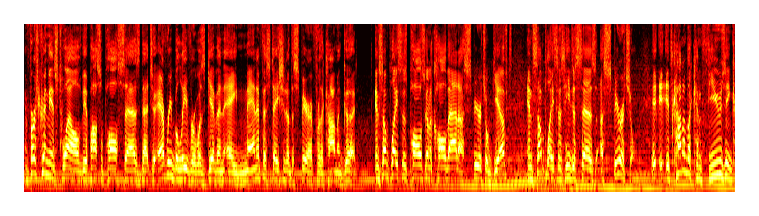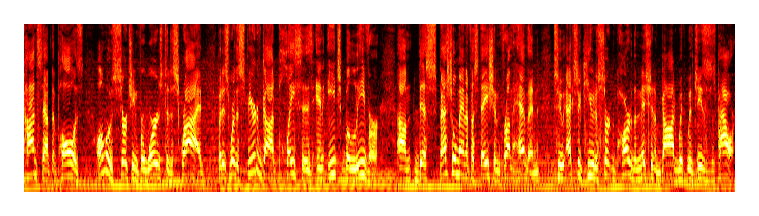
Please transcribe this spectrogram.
In 1 Corinthians 12, the Apostle Paul says that to every believer was given a manifestation of the Spirit for the common good. In some places, Paul's going to call that a spiritual gift. In some places, he just says a spiritual. It, it, it's kind of a confusing concept that Paul is almost searching for words to describe, but it's where the Spirit of God places in each believer um, this special manifestation from heaven to execute a certain part of the mission of God with, with Jesus' power.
